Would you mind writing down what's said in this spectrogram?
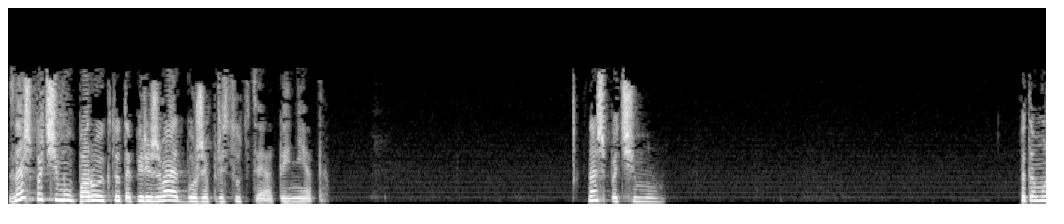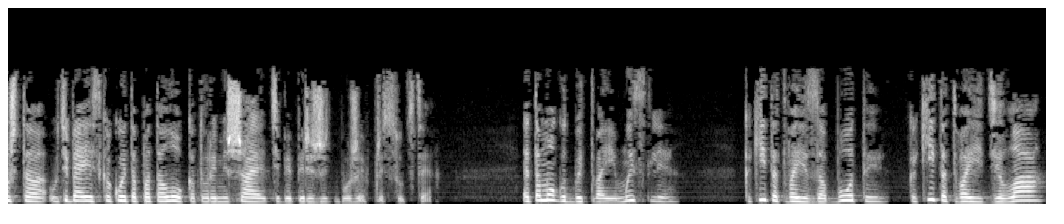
Знаешь, почему порой кто-то переживает Божье присутствие, а ты нет? Знаешь почему? Потому что у тебя есть какой-то потолок, который мешает тебе пережить Божье присутствие. Это могут быть твои мысли, какие-то твои заботы, какие-то твои дела,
